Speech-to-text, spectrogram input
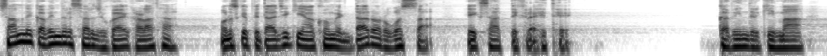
सामने कविंद्र सर झुकाए खड़ा था और उसके पिताजी की आँखों में डर और गुस्सा एक साथ दिख रहे थे। कविंद्र की माँ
